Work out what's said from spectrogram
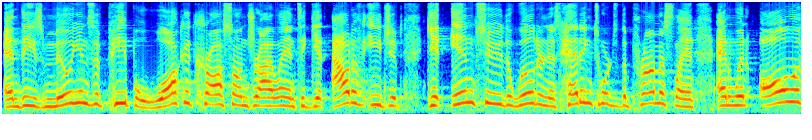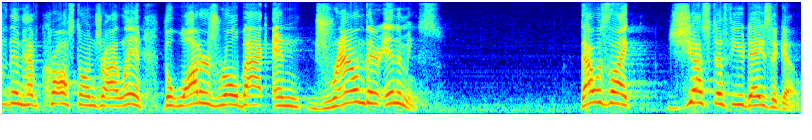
and these millions of people walk across on dry land to get out of Egypt, get into the wilderness, heading towards the promised land. And when all of them have crossed on dry land, the waters roll back and drown their enemies. That was like just a few days ago.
